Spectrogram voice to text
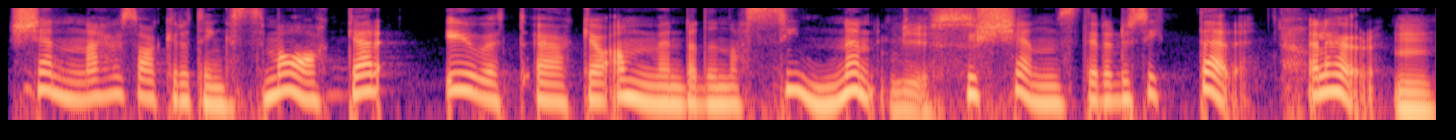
känna hur saker och ting smakar, utöka och använda dina sinnen. Yes. Hur känns det där du sitter? Eller hur? Mm.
